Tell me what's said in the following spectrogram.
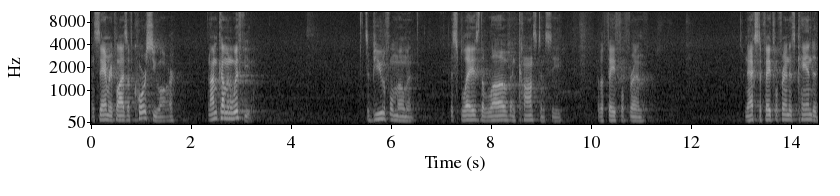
And Sam replies, Of course you are, and I'm coming with you. It's a beautiful moment, displays the love and constancy of a faithful friend. Next, a faithful friend is candid.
